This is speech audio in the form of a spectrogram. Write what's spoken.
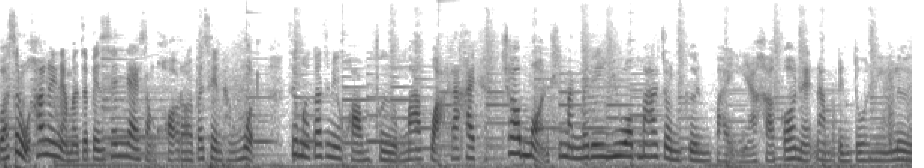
วัสดุข้างในเนี่ยมันจะเป็นเส้นใยสังเคราะห์ร้อยเปอร์เซ็นต์ทั้งหมด ซึ่งมันก็จะมีความเฟิร์มมากกว่า ถ้าใครชอบหมอนที่มันไม่ได้ยวบมากจนเกินไปอย่างเงี้ยค่ะ ก็แนะนำเป็นตัวนี้เลย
